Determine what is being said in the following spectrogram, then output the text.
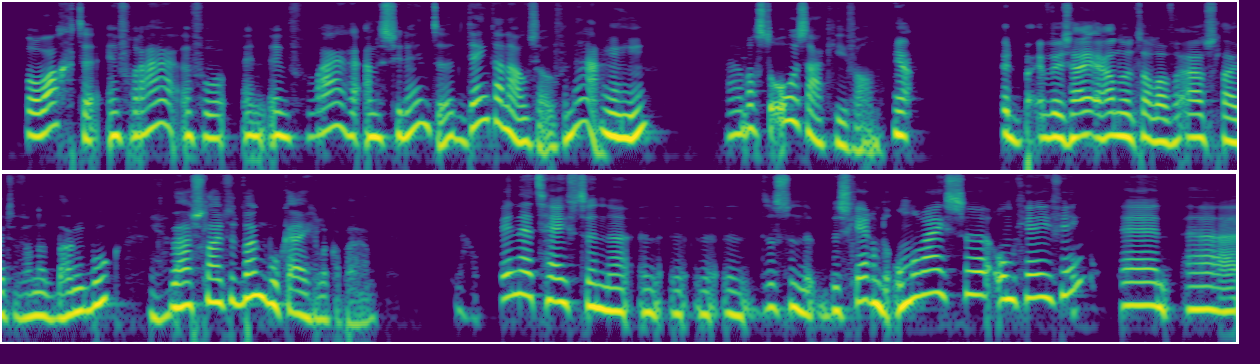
verwachten en, vra en, en, vragen aan de studenten. Denk daar nou eens over na. Mm -hmm. uh, wat is de oorzaak hiervan? Ja, het, we zei, hadden het al over aansluiten van het bankboek. Ja. Waar sluit het bankboek eigenlijk op aan? Nou, Pennet heeft een, een, een, een, een, dat is een beschermde onderwijsomgeving. En uh,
